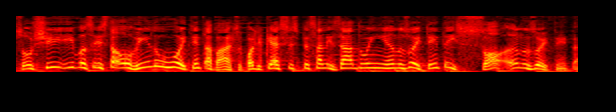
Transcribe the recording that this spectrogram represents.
Sou o Xi e você está ouvindo o 80 Watts, podcast especializado em anos 80 e só anos 80.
